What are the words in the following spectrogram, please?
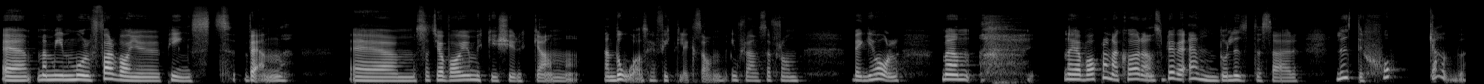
Eh, men min morfar var ju pingstvän. Eh, så att jag var ju mycket i kyrkan ändå. Så jag fick liksom influenser från bägge håll. Men när jag var på den här kören så blev jag ändå lite så här, lite chockad.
